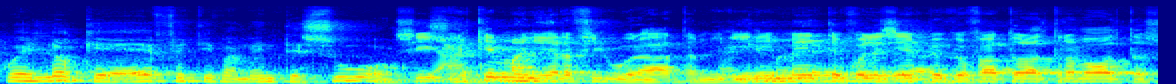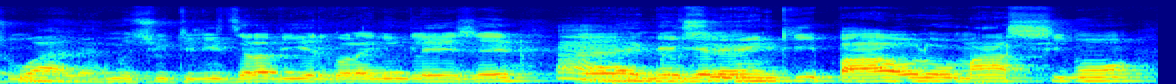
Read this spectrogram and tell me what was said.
quello che è effettivamente suo. Sì, anche in maniera figurata. Mi Anche viene in mente quell'esempio che ho fatto l'altra volta su Quale? come si utilizza la virgola in inglese. Ah, eh, ecco, negli sì. elenchi Paolo, Massimo,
